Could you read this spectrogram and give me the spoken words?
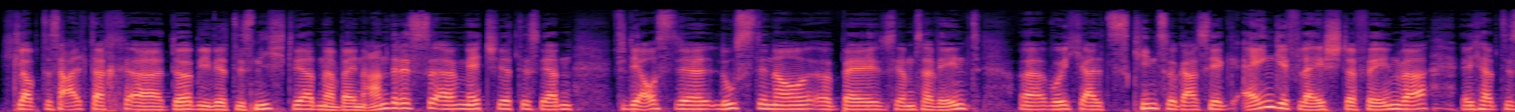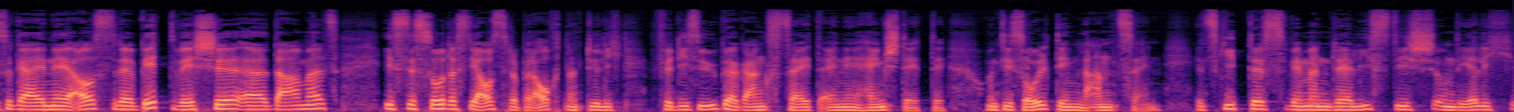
Ich glaube, das Alltag-Derby äh, wird es nicht werden, aber ein anderes äh, Match wird es werden. Für die Austria Lustenau, äh, bei, Sie haben es erwähnt, äh, wo ich als Kind sogar sehr eingefleischter Fan war. Ich hatte sogar eine Austria-Bettwäsche äh, damals. Ist es so, dass die Austria braucht natürlich für diese Übergangszeit eine Heimstätte und die sollte im Land sein. Jetzt gibt es, wenn man realistisch und ehrlich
